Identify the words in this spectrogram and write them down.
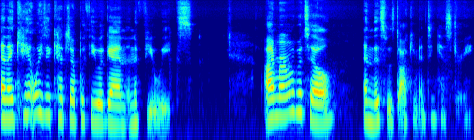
and I can't wait to catch up with you again in a few weeks. I'm Rama Patil, and this was documenting history.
